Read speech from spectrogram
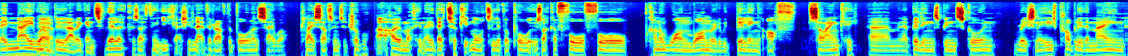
They may well Yeah. do that against Villa because I think you can actually let Villa have the ball and say, well, play yourselves into trouble. At home, I think they, they took it more to Liverpool. It was like a 4 4 kind of 1 1, really, with Billing off Solanke. Um, you know, Billing's been scoring recently. He's probably the main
